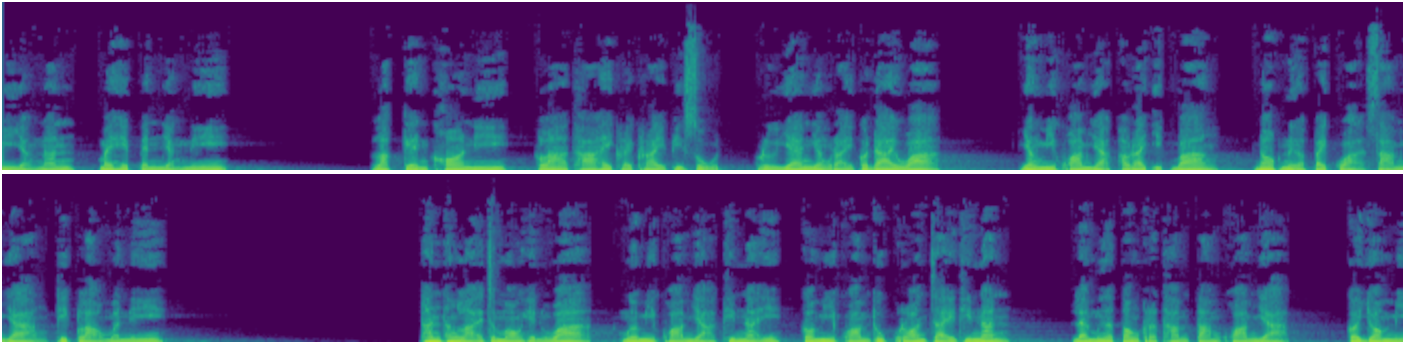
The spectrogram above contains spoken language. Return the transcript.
มีอย่างนั้นไม่ให้เป็นอย่างนี้ หลักเกณฑ์ข้อนี้กล้าท้าให้ใครๆพิสูจน์ หรือแย้งอย่างไรก็ได้ว่า ยังมีความอยากอะไรอีกบ้าง นอกเหนือไปกว่าสามอย่างที่กล่าวมานี้ ท่านทั้งหลายจะมองเห็นว่า เมื่อมีความอยากที่ไหน ก็มีความทุกข์ร้อนใจที่นั่น และเมื่อต้องกระทำตามความอยาก ก็ย่อมมี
